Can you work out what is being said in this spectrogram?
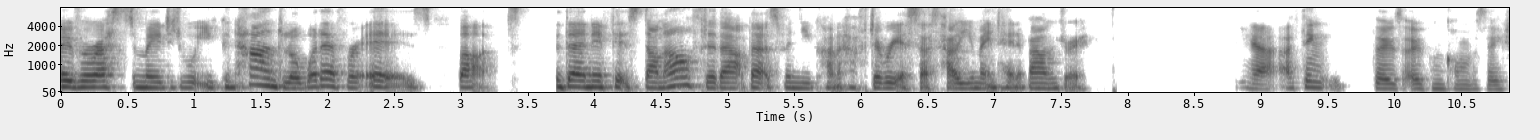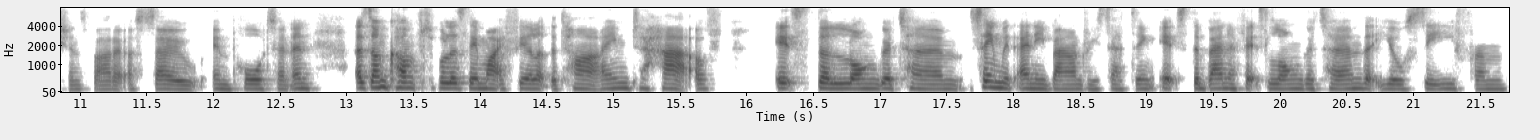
overestimated what you can handle or whatever it is. But then if it's done after that that's when you kind of have to reassess how you maintain a boundary. Yeah i think those open conversations about it are so important and as uncomfortable as they might feel at the time to have it's the longer term same with any boundary setting it's the benefits longer term that you'll see from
